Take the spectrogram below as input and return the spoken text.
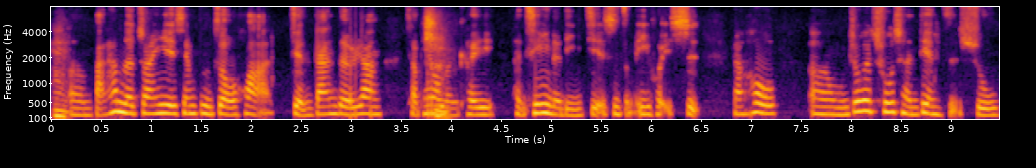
嗯，把他们的专业先步骤化，简单的让小朋友们可以很轻易的理解是怎么一回事。然后嗯，我们就会出成电子书，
